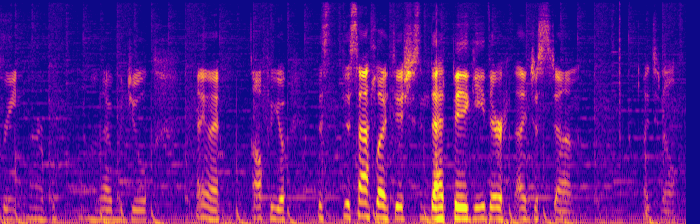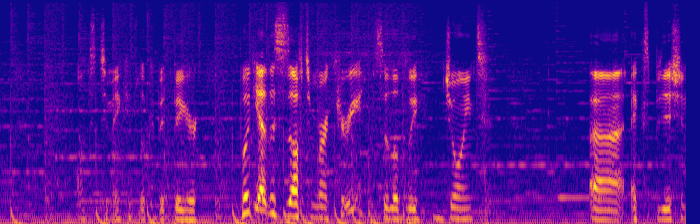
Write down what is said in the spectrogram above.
Green marble, oh, that would be jewel. Anyway, off we go. This, satellite dish isn't that big either, I just, um, I don't know, wanted to make it look a bit bigger. But yeah, this is off to Mercury. It's a lovely joint uh, expedition.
